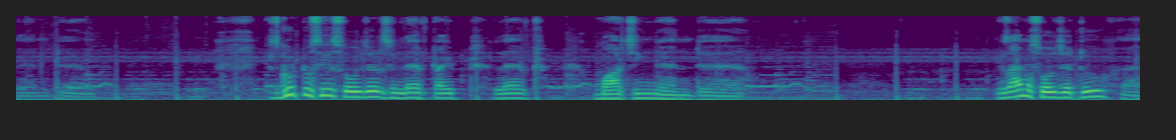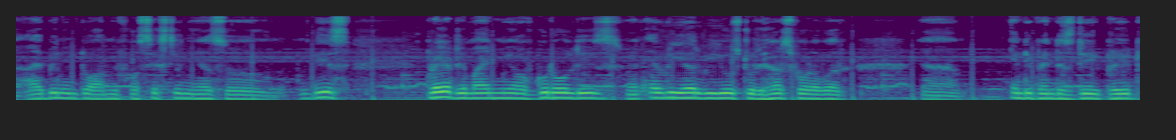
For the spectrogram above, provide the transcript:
And uh, it's good to see soldiers in left right left marching and uh, because i'm a soldier too. Uh, i've been into army for 16 years so this parade remind me of good old days when every year we used to rehearse for our uh, Independence Day parade.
